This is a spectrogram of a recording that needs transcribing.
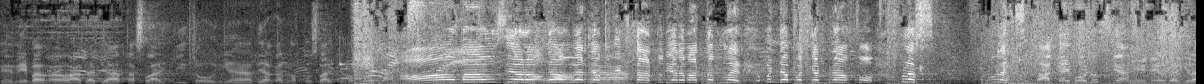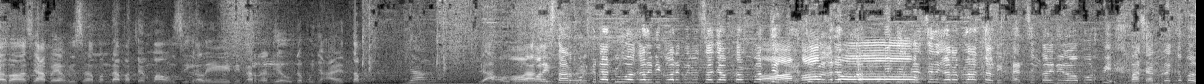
Ini bakal ada di atas lagi cowoknya. Dia akan nge-push lagi, nge-push lagi. Oh, mau Zero Nowhere dapetin satu di arah bottom lane. Mendapatkan Bravo plus sebagai bonusnya. Ini udah gila banget siapa yang bisa mendapatkan Maungsi kali ini karena dia udah punya item yang Oh, diakumulasi. paling star pun kena dua kali dikorek begitu saja After Squadnya. Oh, Cuma kena dua. Intervensi ke arah belakang. Defensif kali ini Leo Murphy. Masih unbreakable.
